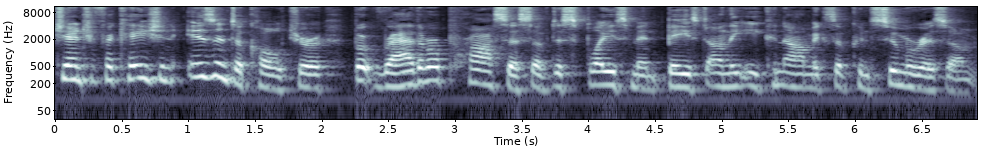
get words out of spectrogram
Gentrification isn't a culture, but rather a process of displacement based on the economics of consumerism.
